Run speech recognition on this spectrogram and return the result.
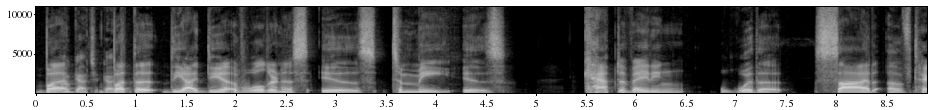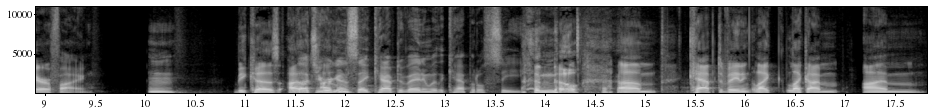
But Oh, gotcha, gotcha. but the the idea of wilderness is to me is captivating with a side of terrifying. Mm. Because I, I thought you were going to say captivating with a capital C. no, um, captivating. Like like I'm I'm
